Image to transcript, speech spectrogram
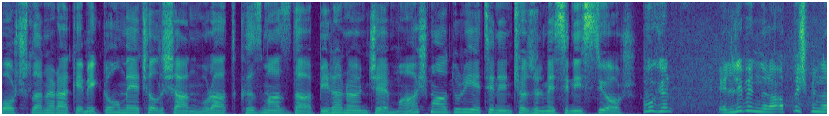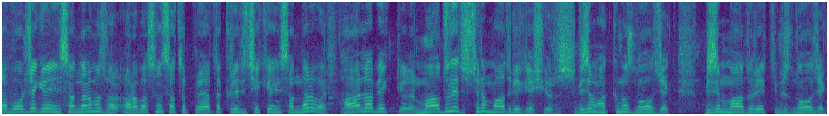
borçlanarak emekli olmaya çalışan Murat Kızmaz da bir an önce maaş mağduriyetinin çözülmesini istiyor. Bugün 50 bin lira, 60 bin lira borca giren insanlarımız var. Arabasını satıp veya da kredi çeken insanlar var. Hala bekliyorlar. Mağduriyet üstüne mağduriyet yaşıyoruz. Bizim hakkımız ne olacak? Bizim mağduriyetimiz ne olacak?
